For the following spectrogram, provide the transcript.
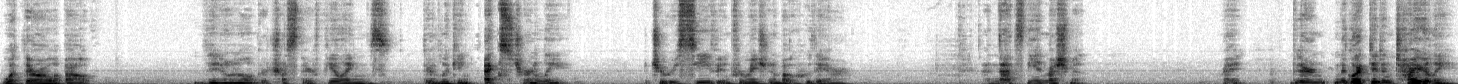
what they're all about. They no longer trust their feelings. They're looking externally to receive information about who they are. And that's the enmeshment, right? They're neglected entirely.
